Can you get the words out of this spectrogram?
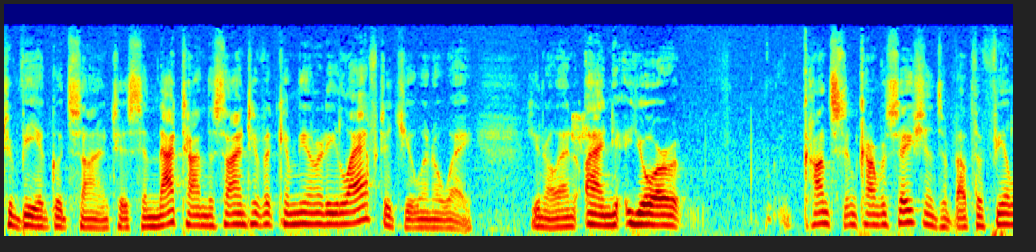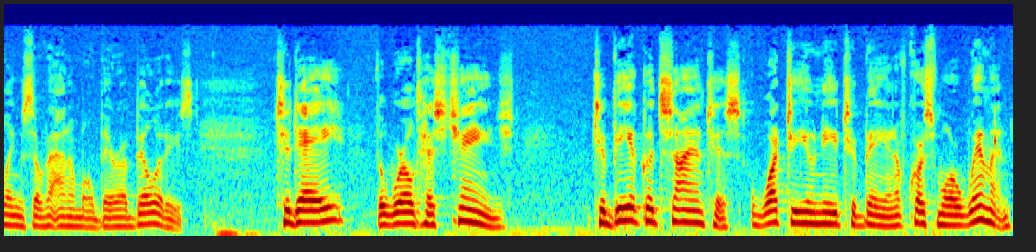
to be a good scientist? And that time, the scientific community laughed at you in a way, you know, and, and your constant conversations about the feelings of animal, their abilities. Today, the world has changed. To be a good scientist, what do you need to be? And of course, more women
